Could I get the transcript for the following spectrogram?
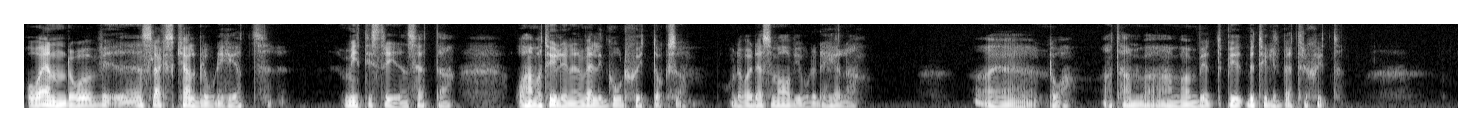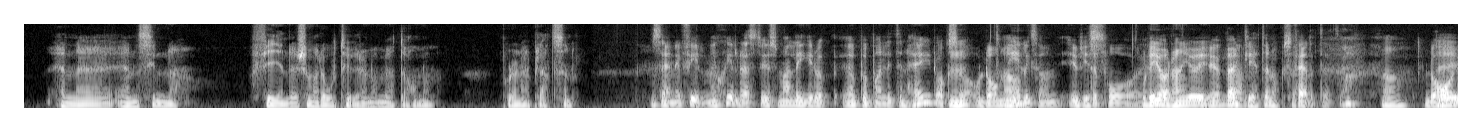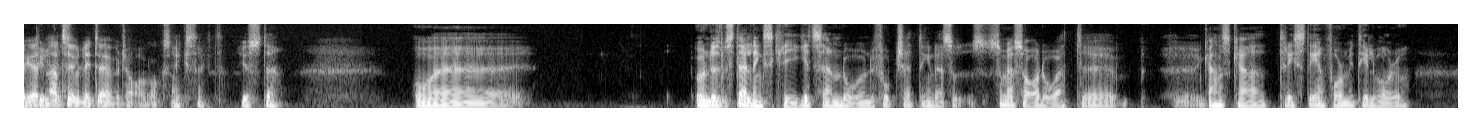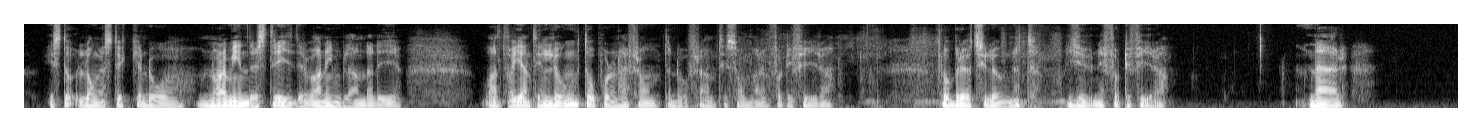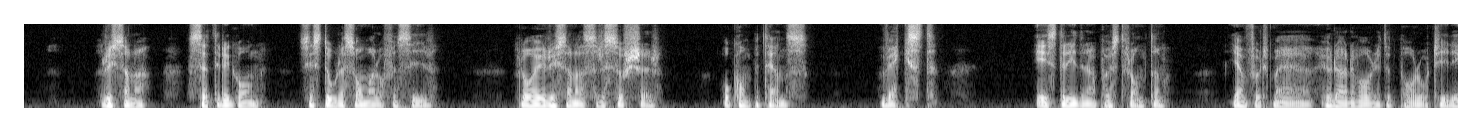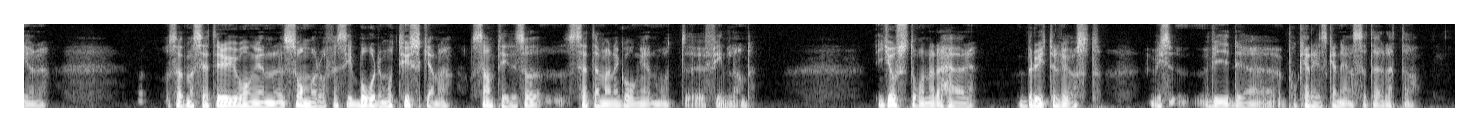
och ändå en slags kallblodighet mitt i stridens hetta. Och han var tydligen en väldigt god skytt också. Och det var det som avgjorde det hela. Eh, då. Att han var, han var en betydligt bättre skytt. Än, eh, än sina fiender som hade oturen att möta honom på den här platsen. Sen i filmen skildras det ju som han ligger upp, uppe på en liten höjd också mm. och de ja. är liksom ute Just. på Och det gör han ju i verkligheten också. Fältet. Ja. Då har du ju ett naturligt övertag också. Exakt, just det. Och eh, under ställningskriget sen då, under fortsättningen där, så, som jag sa då att eh, ganska trist enformig tillvaro i långa stycken då. Några mindre strider var han inblandad i. Och allt var egentligen lugnt då på den här fronten då fram till sommaren 44. Då bröts ju lugnet, juni 44. När ryssarna sätter igång sin stora sommaroffensiv. För då har ju ryssarnas resurser och kompetens växt i striderna på östfronten jämfört med hur det hade varit ett par år tidigare. Så att man sätter igång en sommaroffensiv både mot tyskarna samtidigt så sätter man igång en mot eh, Finland. Just då när det här bryter löst vid, vid eh, på Karelska näset är detta.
